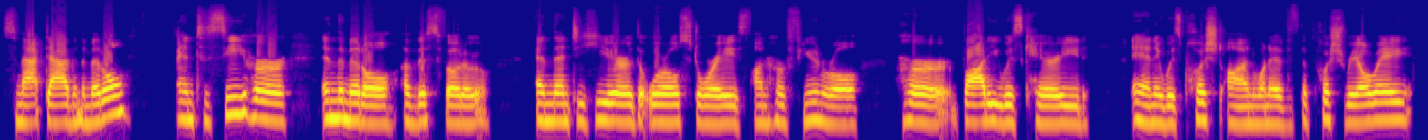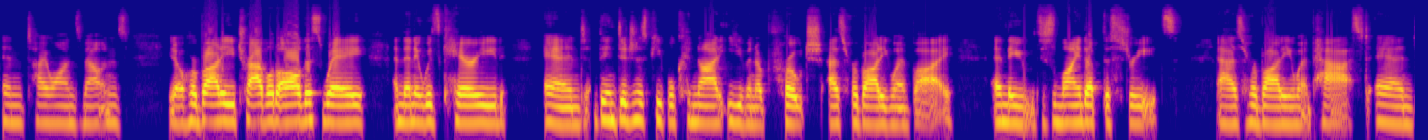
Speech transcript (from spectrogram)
smack dab in the middle. And to see her in the middle of this photo and then to hear the oral stories on her funeral, her body was carried and it was pushed on one of the push railway in Taiwan's mountains. You know, her body traveled all this way and then it was carried, and the indigenous people could not even approach as her body went by and they just lined up the streets as her body went past. And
